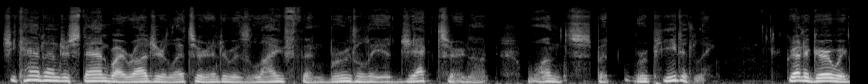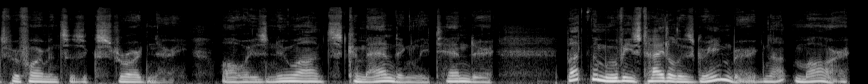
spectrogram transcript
She can't understand why Roger lets her into his life, then brutally ejects her, not once, but repeatedly. Greta Gerwig's performance is extraordinary, always nuanced, commandingly tender. But the movie's title is Greenberg, not Marr,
